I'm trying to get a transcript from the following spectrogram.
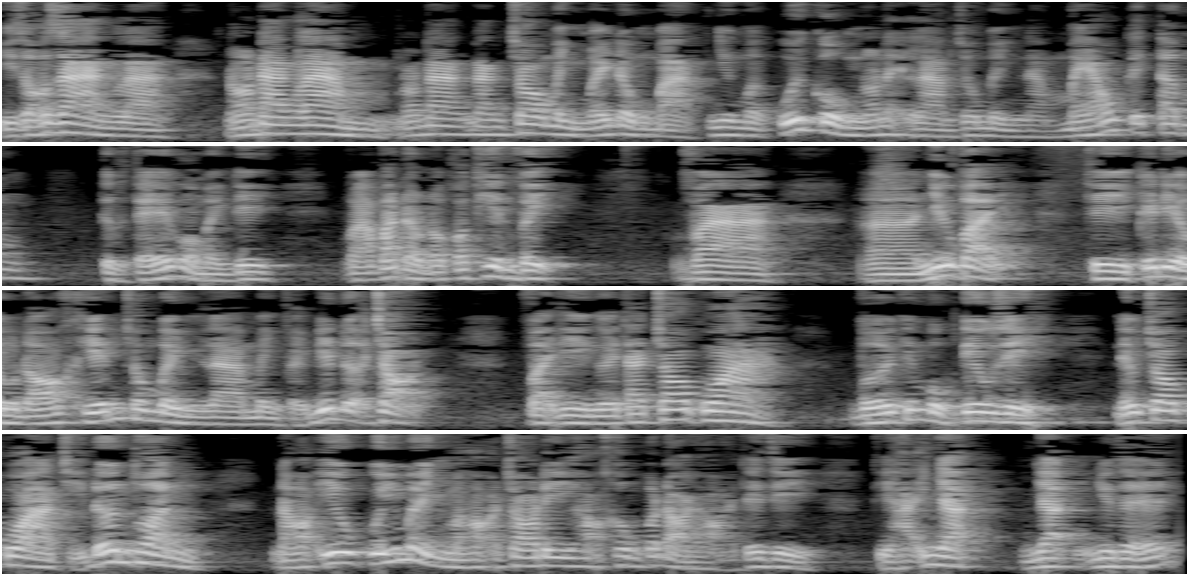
thì rõ ràng là nó đang làm nó đang đang cho mình mấy đồng bạc nhưng mà cuối cùng nó lại làm cho mình là méo cái tâm tử tế của mình đi và bắt đầu nó có thiên vị. Và à, như vậy thì cái điều đó khiến cho mình là mình phải biết lựa chọn. Vậy thì người ta cho quà với cái mục tiêu gì? Nếu cho quà chỉ đơn thuần là họ yêu quý mình mà họ cho đi, họ không có đòi hỏi cái gì, thì hãy nhận. Nhận như thế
